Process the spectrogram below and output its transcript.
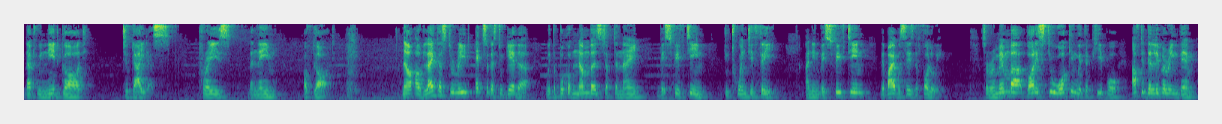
that we need God to guide us. Praise the name of God. Now, I would like us to read Exodus together with the book of Numbers, chapter 9, verse 15 to 23. And in verse 15, the Bible says the following. So remember, God is still working with the people after delivering them.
